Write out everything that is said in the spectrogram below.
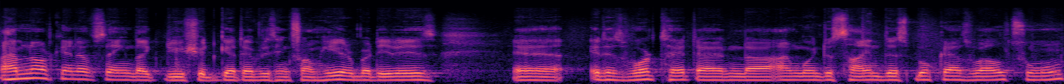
i'm not kind of saying like you should get everything from here but it is uh, it is worth it and uh, i'm going to sign this book as well soon.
